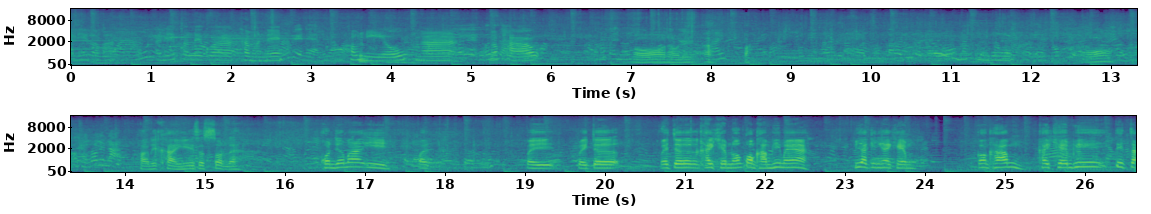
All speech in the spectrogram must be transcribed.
อันนี้เหรอคะอันนี้เขาเรียกว่าทำมันเน่ข้าวเหนียวงามะพร้าว อ๋อทำอั นนี้อะไปะมากินเลยอ๋อผักนี่ขายอย่างงี้สดๆเลย คนเยอะมากอี ไป ไปไปเจอ ไปเจอไข่เค็มน้องกองคำพี่แม่พี่อยากกินไข่เค็ม กองคำไข่เค็มพี่ติดใจ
